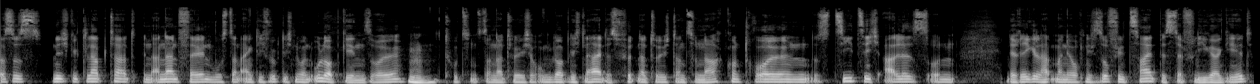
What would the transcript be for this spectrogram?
dass es nicht geklappt hat. In anderen Fällen, wo es dann eigentlich wirklich nur in Urlaub gehen soll, mhm. tut es uns dann natürlich auch unglaublich leid. Es führt natürlich dann zu Nachkontrollen, es zieht sich alles und in der Regel hat man ja auch nicht so viel Zeit, bis der Flieger geht.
